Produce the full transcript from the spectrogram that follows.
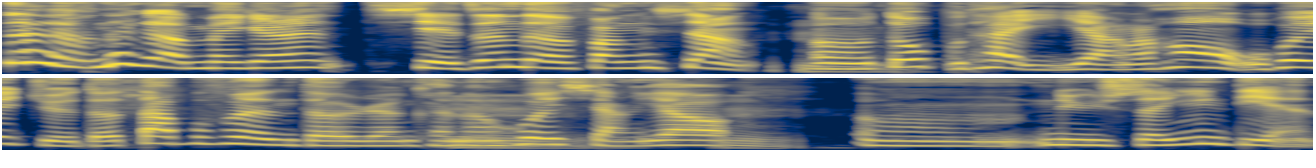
那个那个每个人写真的方向，嗯、都不太一样。然后我会觉得，大部分的人可能会想要，嗯嗯女神一点、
